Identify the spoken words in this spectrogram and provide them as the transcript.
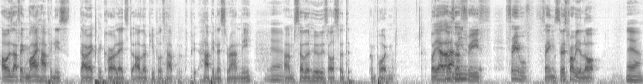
I always I think my happiness directly correlates to other people's hap- happiness around me. Yeah. Um, so the who is also t- important. But yeah, that Yeah, was I the mean- three three things. There's probably a lot. Yeah.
